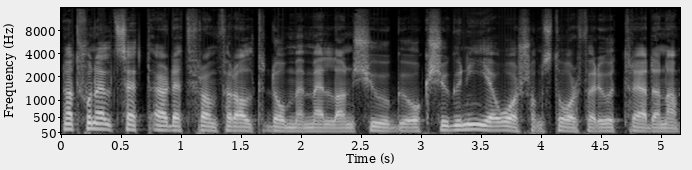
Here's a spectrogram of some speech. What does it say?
Nationellt sett är det framförallt de mellan 20 och 29 år som står för utträdena.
